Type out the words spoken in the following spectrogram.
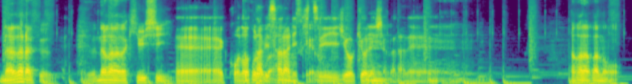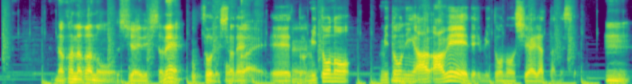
長らく、なかなか厳しい。えーこの度さらにきつい状況でしたからうね。んなかなかの、なかなかの試合でしたね。そうでしたね。えっ、と、うん水戸の、水戸にア,、アウェーで水戸の試合だったんですよ。うん。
